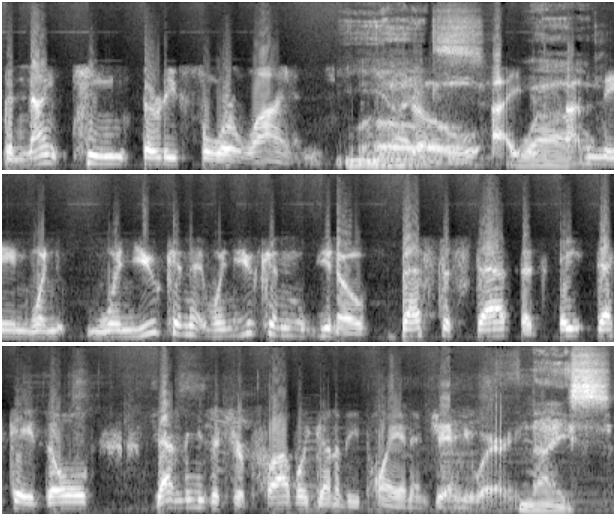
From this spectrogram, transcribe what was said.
the 1934 Lions. Yikes. So, I, wow. I mean, when, when, you can, when you can, you know, best a stat that's eight decades old, that means that you're probably going to be playing in January. Nice.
